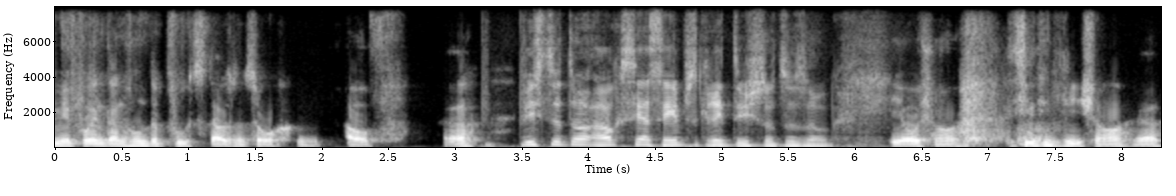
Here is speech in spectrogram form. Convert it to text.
mir fallen dann 150.000 Sachen auf. Ja. Bist du da auch sehr selbstkritisch sozusagen? Ja, schon. Irgendwie schon, ja.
